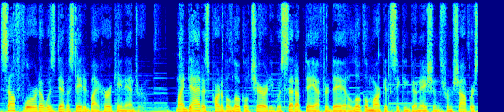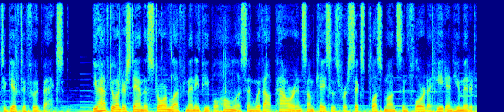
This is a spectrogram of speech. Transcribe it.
South Florida was devastated by Hurricane Andrew. My dad, as part of a local charity, was set up day after day at a local market seeking donations from shoppers to give to food banks. You have to understand this storm left many people homeless and without power in some cases for six plus months in Florida heat and humidity.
